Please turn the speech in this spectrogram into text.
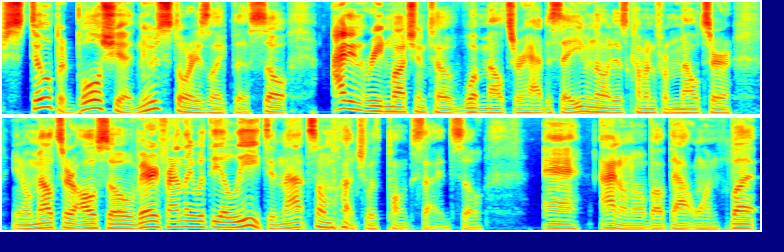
Stupid bullshit news stories like this. So I didn't read much into what Meltzer had to say, even though it is coming from Meltzer. You know, Meltzer also very friendly with the elite and not so much with Punk's side. So, eh, I don't know about that one. But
